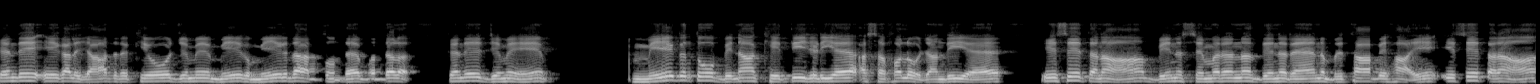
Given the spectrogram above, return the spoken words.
ਕਹਿੰਦੇ, ਇਹ ਗੱਲ ਯਾਦ ਰੱਖਿਓ, ਜਿਵੇਂ ਮੇਘ ਮੇਘ ਦਾ ਅਰਥ ਹੁੰਦਾ ਬੱਦਲ। ਕਹਿੰਦੇ, ਜਿਵੇਂ ਮੇਘ ਤੋਂ ਬਿਨਾ ਖੇਤੀ ਜਿਹੜੀ ਹੈ ਅਸਫਲ ਹੋ ਜਾਂਦੀ ਹੈ। ਇਸੇ ਤਰ੍ਹਾਂ ਬਿਨ ਸਿਮਰਨ ਦਿਨ ਰਹਿਣ ਬ੍ਰਿਥਾ ਬਿਹਾਏ, ਇਸੇ ਤਰ੍ਹਾਂ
